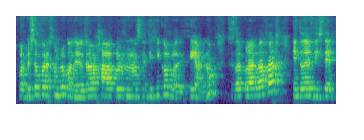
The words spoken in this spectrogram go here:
Porque eso, por ejemplo, cuando yo trabajaba con los neurocientíficos lo decían, ¿no? Estás con las gafas y entonces dice,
